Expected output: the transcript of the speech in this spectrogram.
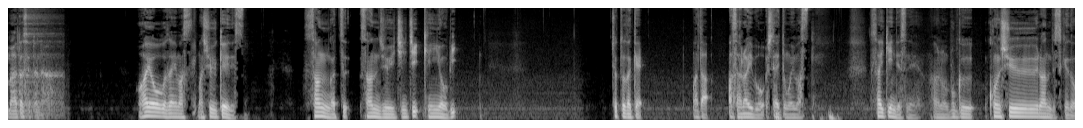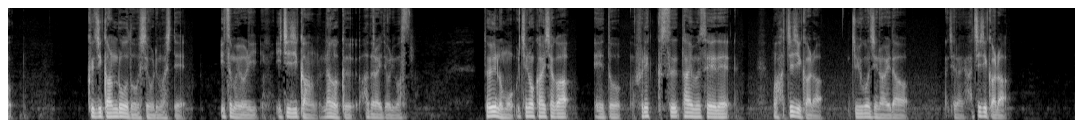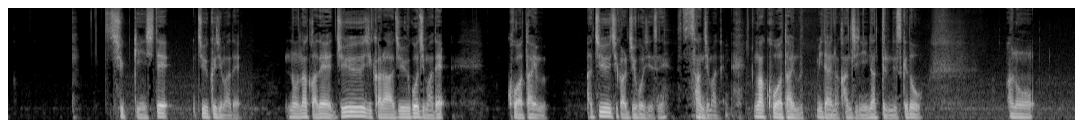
待たせたな。おはようございます。マシュウケイです。3月31日金曜日。ちょっとだけ、また朝ライブをしたいと思います。最近ですね、あの、僕、今週なんですけど、9時間労働しておりまして、いつもより1時間長く働いております。というのも、うちの会社が、えっ、と、フレックスタイム制で、まあ、8時から15時の間、じゃない、8時から出勤して19時までの中で10時から15時までコアタイム。あ10時から15時ですね。3時までがコアタイムみたいな感じになってるんですけどあの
